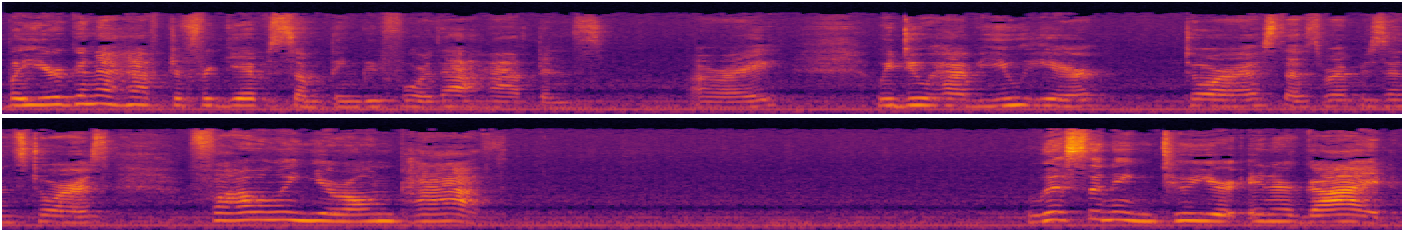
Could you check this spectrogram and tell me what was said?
But you're going to have to forgive something before that happens. All right? We do have you here, Taurus, that represents Taurus, following your own path. Listening to your inner guide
